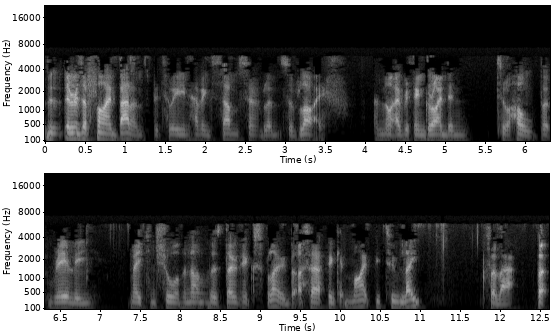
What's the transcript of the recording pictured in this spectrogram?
th- there is a fine balance between having some semblance of life and not everything grinding to a halt, but really making sure the numbers don't explode. But I say I think it might be too late for that. But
